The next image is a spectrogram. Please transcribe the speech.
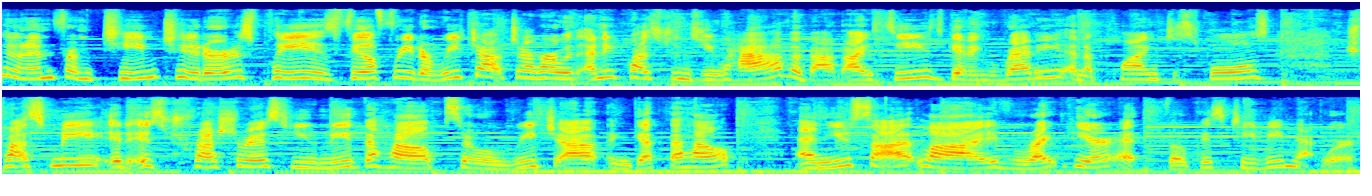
Kunin from Team Tutors. Please feel free to reach out to her with any questions you have about ISEEs, getting ready, and applying to schools. Trust me, it is treacherous. You need the help, so reach out and get the help. And you saw it live right here at Focus TV Network.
